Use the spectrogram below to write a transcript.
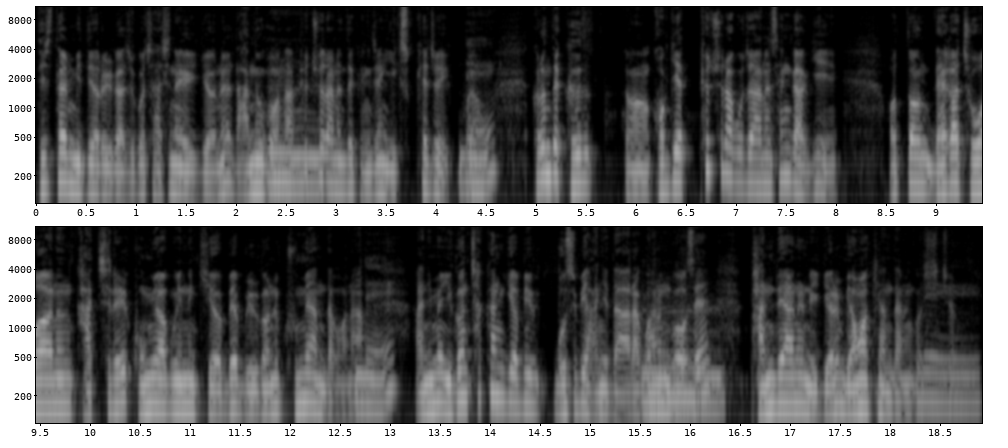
디지털 미디어를 가지고 자신의 의견을 나누거나 음. 표출하는데 굉장히 익숙해져 있고요. 네. 그런데 그 어, 거기에 표출하고자 하는 생각이 어떤 내가 좋아하는 가치를 공유하고 있는 기업의 물건을 구매한다거나 네. 아니면 이건 착한 기업이 모습이 아니다라고 하는 음. 것에 반대하는 의견을 명확히 한다는 것이죠. 네.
